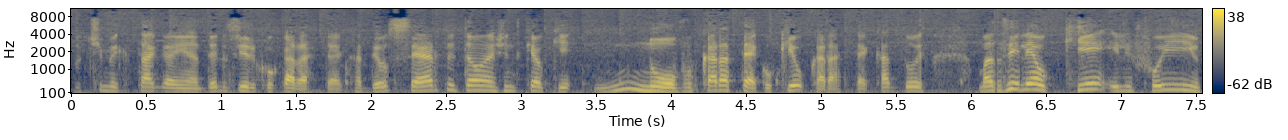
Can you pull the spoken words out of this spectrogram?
no time que tá ganhando? Eles viram que o Karateka deu certo, então a gente quer o quê? Um novo Karateka. O que? O Karateka 2. Mas ele é o quê? Ele foi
